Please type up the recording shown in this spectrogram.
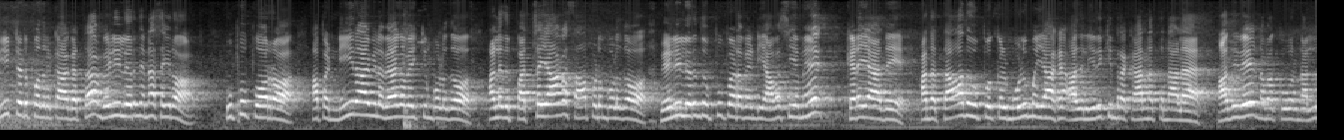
மீட்டெடுப்பதற்காகத்தான் வெளியிலிருந்து என்ன செய்கிறோம் உப்பு போடுறோம் அப்போ நீராவியில் வேக வைக்கும் பொழுதோ அல்லது பச்சையாக சாப்பிடும் பொழுதோ வெளியிலிருந்து உப்பு போட வேண்டிய அவசியமே கிடையாது. அந்த தாது உப்புக்கள் முழுமையாக அதில் இருக்கின்ற காரணத்தினால அதுவே நமக்கு ஒரு நல்ல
